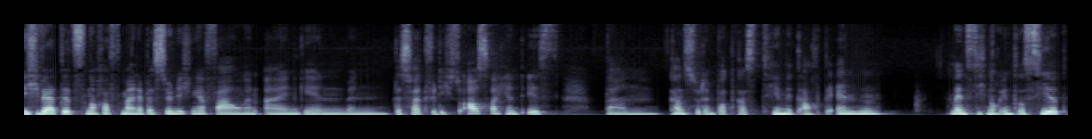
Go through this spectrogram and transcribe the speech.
Ich werde jetzt noch auf meine persönlichen Erfahrungen eingehen. Wenn das heute für dich so ausreichend ist, dann kannst du den Podcast hiermit auch beenden. Wenn es dich noch interessiert,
